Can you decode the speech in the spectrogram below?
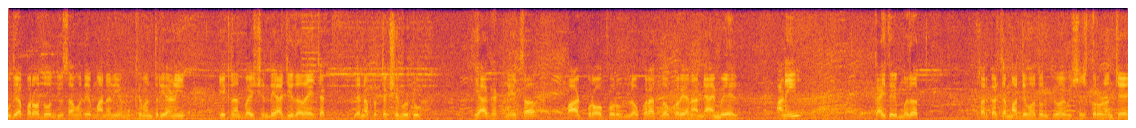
उद्या परवा दोन दिवसामध्ये माननीय मुख्यमंत्री आणि एकनाथबाई शिंदे अजितदादा यांच्या यांना प्रत्यक्ष भेटू. ह्या घटनेचा पाठपुरावा करून लवकरात लवकर यांना न्याय मिळेल आणि काहीतरी मदत सरकारच्या माध्यमातून किंवा विशेष करून आमचे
